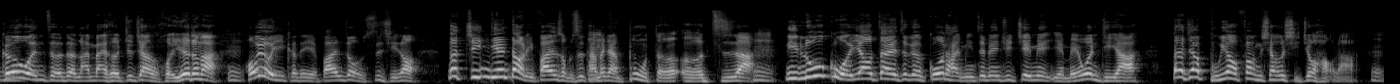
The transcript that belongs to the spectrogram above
柯文哲的蓝白合就这样毁约的嘛。侯友谊可能也发生这种事情哦。那今天到底发生什么事？坦白讲，不得而知啊。嗯你如果要在这个郭台铭这边去见面，也没问题啊。大家不要放消息就好啦，嗯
